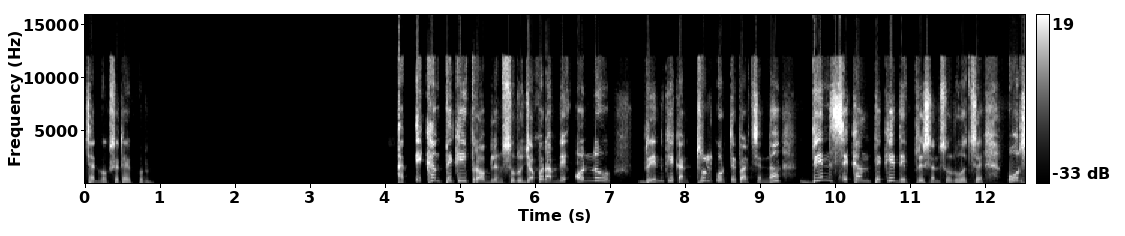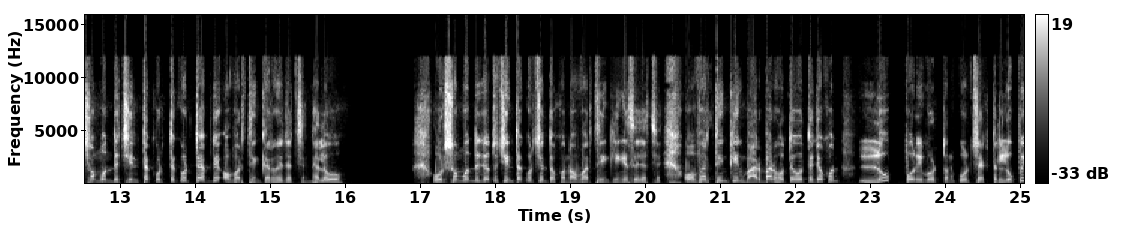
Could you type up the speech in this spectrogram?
চ্যাট বক্সে টাইপ করুন। আর এখান থেকেই প্রবলেম শুরু। যখন আপনি অন্য ব্রেনকে কন্ট্রোল করতে পারছেন না দেন সেখান থেকে ডিপ্রেশন শুরু হচ্ছে। ওর সম্বন্ধে চিন্তা করতে করতে আপনি ওভার থিঙ্কার হয়ে যাচ্ছেন। হ্যালো ওর সম্বন্ধে যত চিন্তা করছেন, তখন ওভার থিঙ্কিং এসে যাচ্ছে। ওভার থিঙ্কিং বারবার হতে হতে যখন লুপ পরিবর্তন করছে, একটা লুপে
